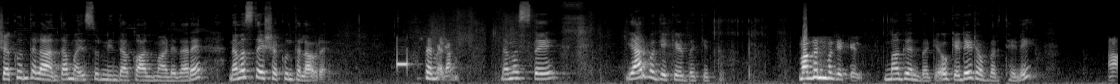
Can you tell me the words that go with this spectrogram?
ಶಕುಂತಲಾ ಅಂತ ಮೈಸೂರಿನಿಂದ ಕಾಲ್ ಮಾಡಿದ್ದಾರೆ. ನಮಸ್ತೆ ಶಕುಂತಲಾ ಅವರೇ. ನಮಸ್ತೆ. ಯಾರ ಬಗ್ಗೆ ಕೇಳಬೇಕಿತ್ತು? ಮಗನ ಬಗ್ಗೆ ಕೇಳಿ. ಮಗನ್ ಬಗ್ಗೆ. ಓಕೆ ಡೇಟ್ ಆಫ್ ಬರ್ತ್ ಹೇಳಿ. ಹಾ.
